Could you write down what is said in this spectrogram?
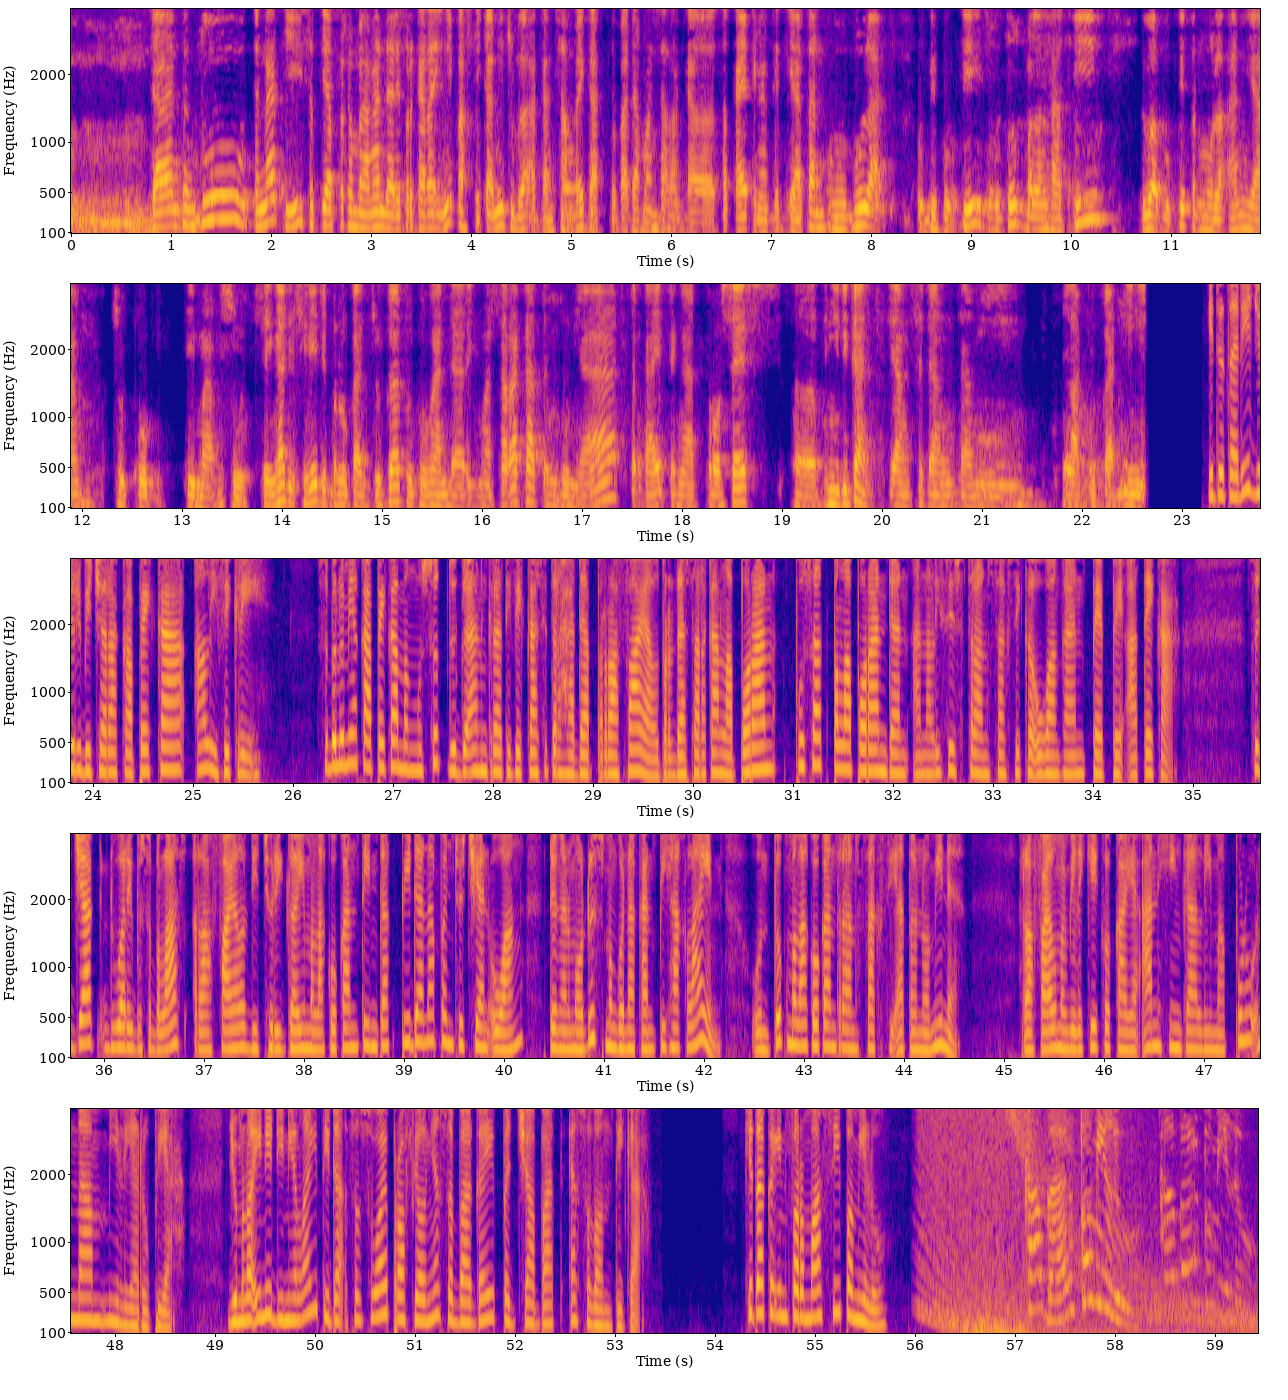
Dan tentu nanti setiap perkembangan dari perkara ini pasti kami juga akan sampaikan kepada masyarakat terkait dengan kegiatan pengumpulan bukti-bukti untuk melengkapi dua bukti permulaan yang cukup dimaksud. Sehingga di sini diperlukan juga dukungan dari masyarakat tentunya terkait dengan proses uh, penyidikan yang sedang kami lakukan ini. Itu tadi juri bicara KPK Ali Fikri. Sebelumnya KPK mengusut dugaan gratifikasi terhadap Rafael berdasarkan laporan Pusat Pelaporan dan Analisis Transaksi Keuangan PPATK. Sejak 2011, Rafael dicurigai melakukan tindak pidana pencucian uang dengan modus menggunakan pihak lain untuk melakukan transaksi atau nomine. Rafael memiliki kekayaan hingga 56 miliar rupiah. Jumlah ini dinilai tidak sesuai profilnya sebagai pejabat eselon 3. Kita ke informasi pemilu. Kabar pemilu. Kabar pemilu.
